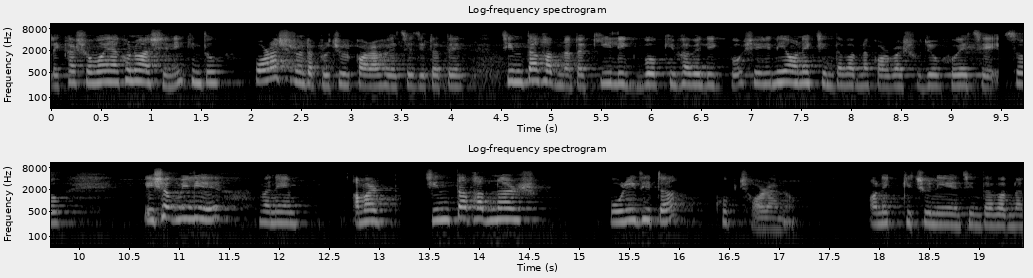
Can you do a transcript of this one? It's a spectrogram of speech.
লেখার সময় এখনও আসেনি, কিন্তু পড়াশোনাটা প্রচুর করা হয়েছে, যেটাতে চিন্তা ভাবনাটা কী লিখব, কীভাবে লিখব, সেই নিয়ে অনেক চিন্তা ভাবনা করবার সুযোগ হয়েছে। সো এইসব মিলিয়ে মানে আমার চিন্তা ভাবনার পরিধিটা খুব ছড়ানো। অনেক কিছু নিয়ে চিন্তা ভাবনা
